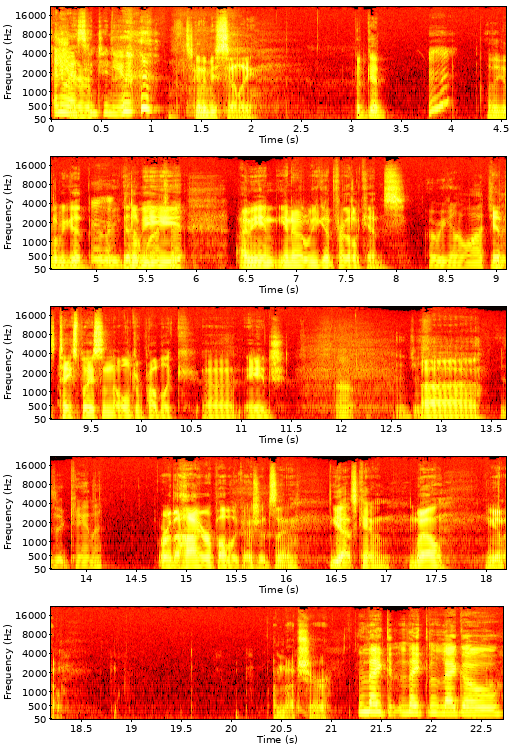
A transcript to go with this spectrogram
Anyways, Sure. continue. it's going to be silly, but good. Mm-hmm. I think it'll be good. Are we It'll gonna watch be. it? I mean, you know, it'll be good for little kids. Are we gonna watch It it? takes place in the Old Republic uh, age, Oh, interesting. uh, Is it canon? or the High Republic, I should say. Yeah, it's canon. Well, you know, I'm not sure. Like like Lego,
